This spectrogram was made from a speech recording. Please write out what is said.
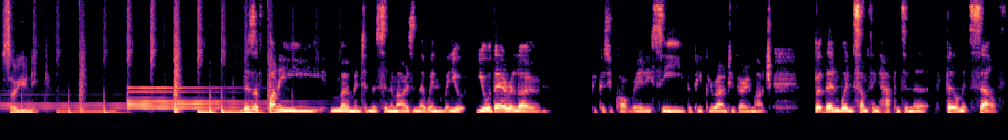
so unique. There's a funny moment in the cinema, isn't there, when, when you're you're there alone because you can't really see the people around you very much. But then when something happens in the film itself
